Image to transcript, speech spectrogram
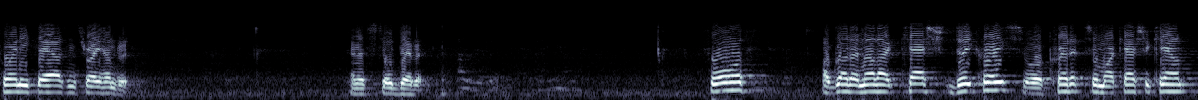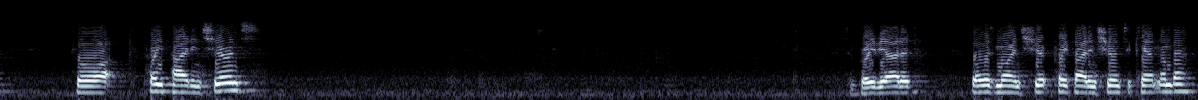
20,300. And it's still debit. Fourth, I've got another cash decrease or credit to my cash account for prepaid insurance. It's abbreviated. What was my insur- prepaid insurance account number?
